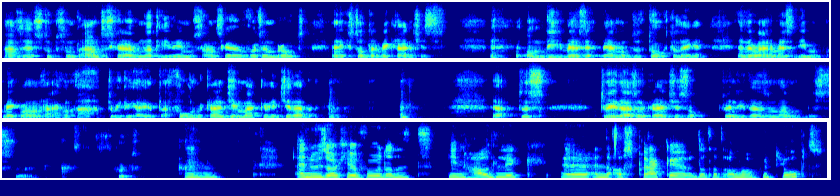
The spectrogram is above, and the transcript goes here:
aan zijn stoep stond aan te schuiven dat iedereen moest aanschuiven voor zijn brood. En ik stond daar met krantjes om die bij, hem op de toog te leggen. En er waren mensen die mij kwamen vragen van, ah, tweede, dat volgende krantje, mag ik er eentje hebben? ja, dus 2000 krantjes op 20.000 man, dus uh, goed. Mm En hoe zorg je ervoor dat het inhoudelijk uh, en de afspraken, dat dat allemaal goed loopt?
